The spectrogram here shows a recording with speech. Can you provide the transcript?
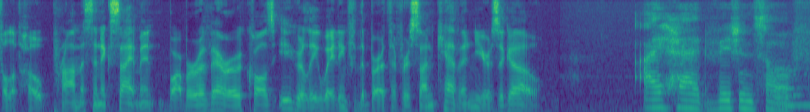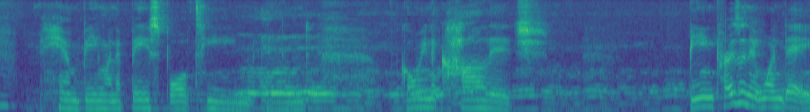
Full of hope, promise, and excitement, Barbara Rivera recalls eagerly waiting for the birth of her son Kevin years ago. I had visions of him being on a baseball team and going to college, being president one day.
